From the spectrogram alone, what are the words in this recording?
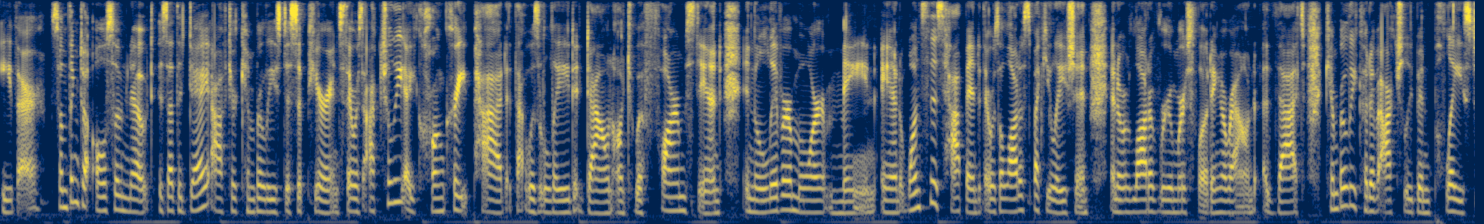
either. Something to also note is that the day after Kimberly's disappearance, there was actually a concrete pad that was laid down onto a farm stand in Livermore, Maine. And once this happened, there was a lot of speculation and a lot of rumors floating around that Kimberly could have actually been placed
